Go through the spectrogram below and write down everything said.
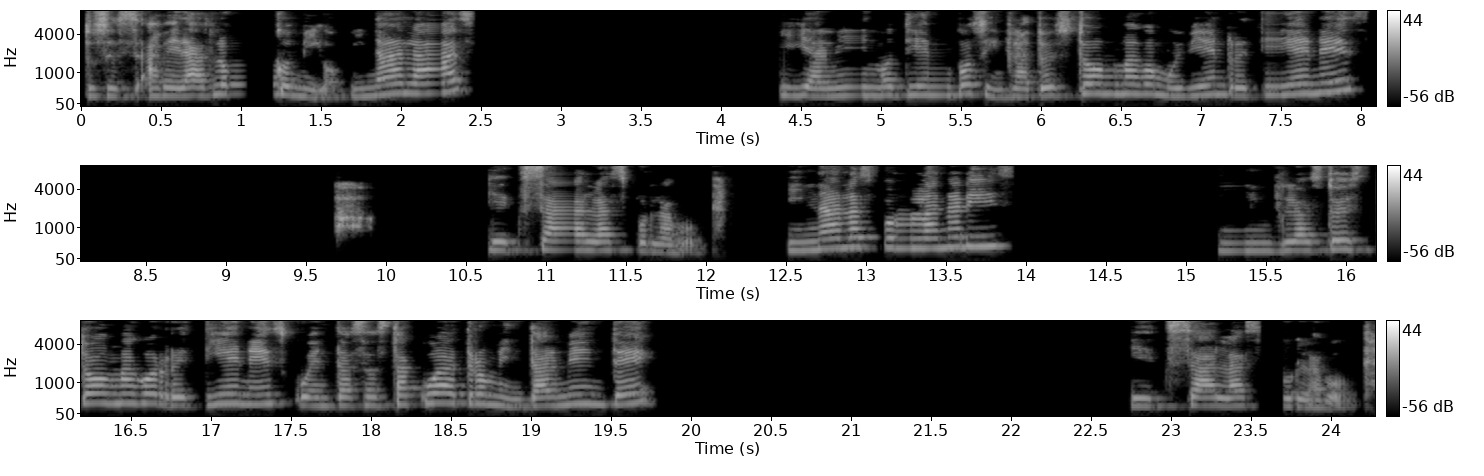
Entonces, a ver, hazlo conmigo. Inhalas y al mismo tiempo se infla tu estómago. Muy bien, retienes y exhalas por la boca. Inhalas por la nariz Inflas tu estómago, retienes, cuentas hasta cuatro mentalmente y exhalas por la boca.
